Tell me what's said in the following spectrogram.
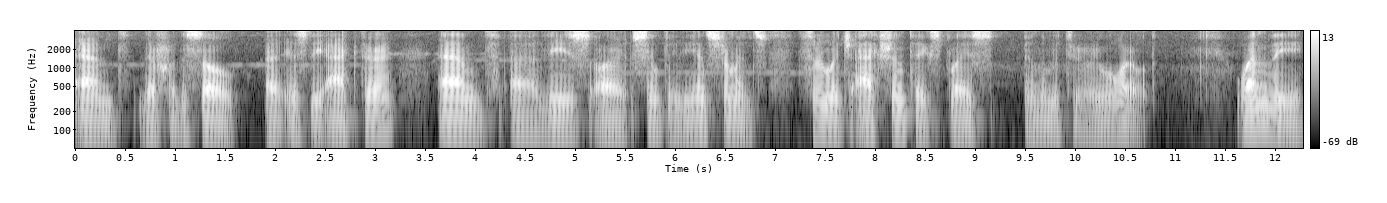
and therefore the soul uh, is the actor, and uh, these are simply the instruments through which action takes place in the material world. When the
